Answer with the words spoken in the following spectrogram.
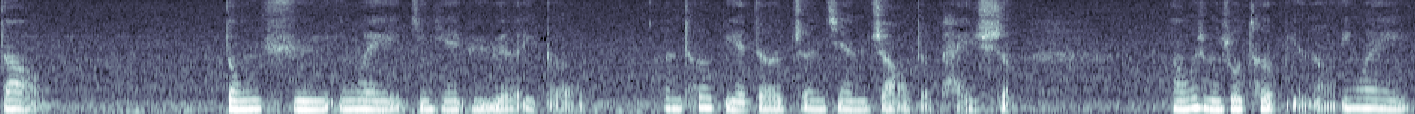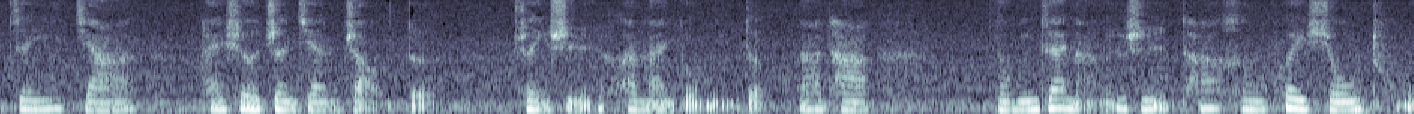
到东区，因为今天预约了一个很特别的证件照的拍摄。啊，为什么说特别呢？因为这一家。拍摄证件照的摄影师还蛮有名的。那他有名在哪？就是他很会修图，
